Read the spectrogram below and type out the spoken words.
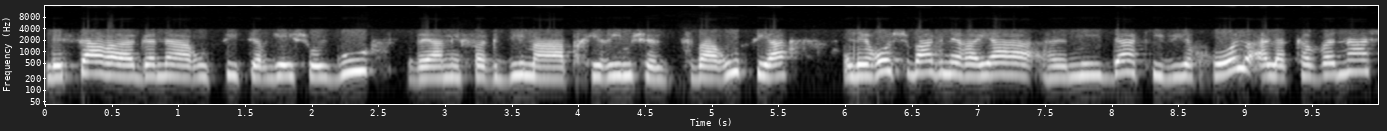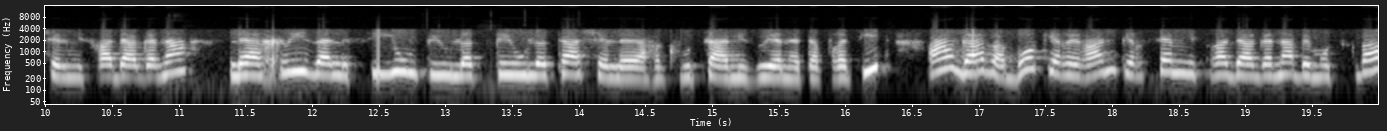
לשר ההגנה הרוסי סרגי שויגו והמפקדים הבכירים של צבא רוסיה לראש וגנר היה אה, מידע כביכול על הכוונה של משרד ההגנה להכריז על סיום פעולת, פעולתה של אה, הקבוצה המזוינת הפרטית. אגב, הבוקר ערן פרסם משרד ההגנה במוסקבה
